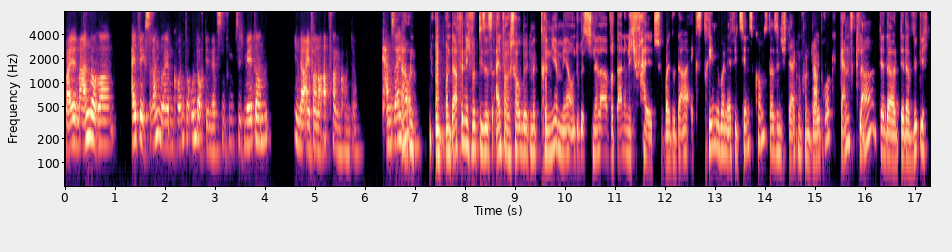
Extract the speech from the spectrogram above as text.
Weil ein anderer halbwegs dranbleiben konnte und auf den letzten 50 Metern ihn da einfach noch abfangen konnte. Kann sein. Ja, und, und, und da finde ich, wird dieses einfache Schaubild mit trainier mehr und du bist schneller, wird da nämlich falsch, weil du da extrem über eine Effizienz kommst. Da sind die Stärken von ja. ganz klar, der da, der da wirklich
